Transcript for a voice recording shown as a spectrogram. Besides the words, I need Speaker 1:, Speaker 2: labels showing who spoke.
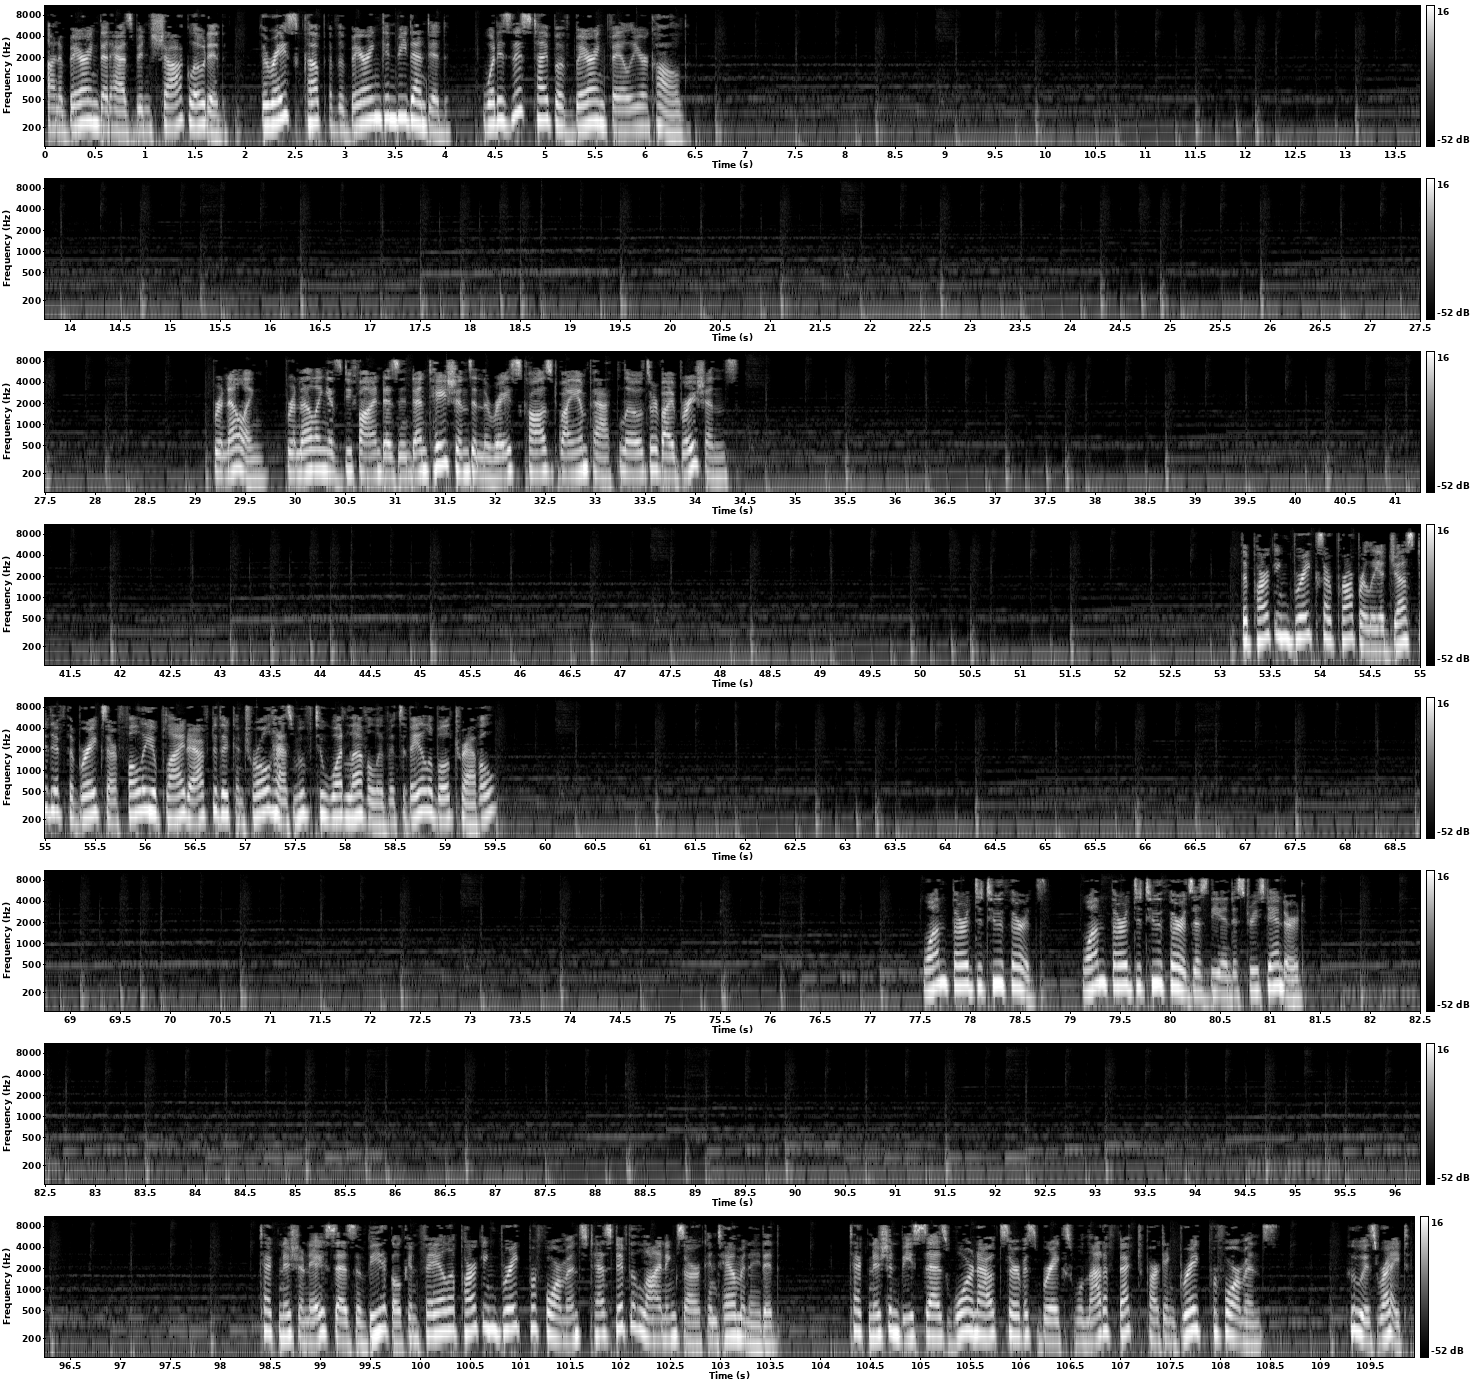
Speaker 1: On a bearing that has been shock loaded, the race cup of the bearing can be dented. What is this type of bearing failure called? Brinelling. Brinelling is defined as indentations in the race caused by impact loads or vibrations. The parking brakes are properly adjusted if the brakes are fully applied after the control has moved to what level if it's available travel. One third to two thirds. One third to two thirds is the industry standard. Technician A says a vehicle can fail a parking brake performance test if the linings are contaminated. Technician B says worn out service brakes will not affect parking brake performance. Who is right?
